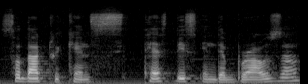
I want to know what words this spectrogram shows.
so that we can test this in the browser.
